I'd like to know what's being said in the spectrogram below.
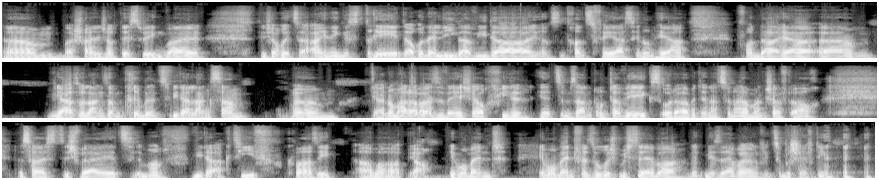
Ähm, wahrscheinlich auch deswegen, weil sich auch jetzt einiges dreht, auch in der Liga wieder, die ganzen Transfers hin und her. Von daher, ähm, ja, so langsam kribbelt's wieder langsam. Ähm, ja, normalerweise wäre ich ja auch viel jetzt im Sand unterwegs oder mit der Nationalmannschaft auch. Das heißt, ich wäre jetzt immer wieder aktiv quasi. Aber ja, im Moment im Moment versuche ich mich selber mit mir selber irgendwie zu beschäftigen.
